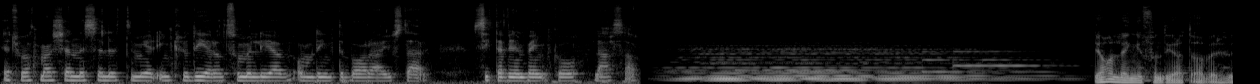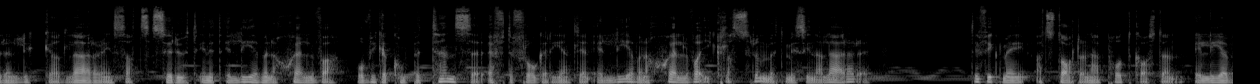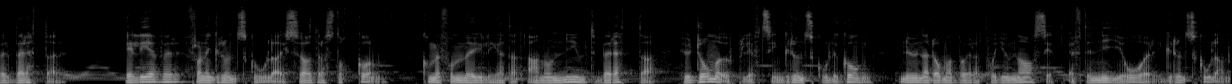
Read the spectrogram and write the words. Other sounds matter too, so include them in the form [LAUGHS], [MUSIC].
Jag tror att man känner sig lite mer inkluderad som elev om det inte bara är just där sitta vid en bänk och läsa. Jag har länge funderat över hur en lyckad lärarinsats ser ut enligt eleverna själva och vilka kompetenser efterfrågar egentligen eleverna själva i klassrummet med sina lärare. Det fick mig att starta den här podcasten Elever berättar. Elever från en grundskola i södra Stockholm kommer få möjlighet att anonymt berätta hur de har upplevt sin grundskolegång nu när de har börjat på gymnasiet efter nio år i grundskolan.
